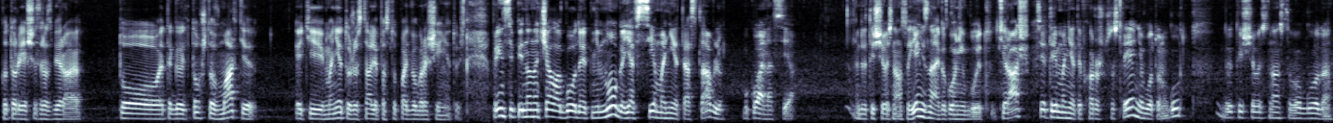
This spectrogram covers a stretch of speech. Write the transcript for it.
который я сейчас разбираю, то это говорит о том, что в марте эти монеты уже стали поступать в обращение. То есть, в принципе, на начало года это немного, я все монеты оставлю, буквально все. 2018. Я не знаю, какой у них будет тираж. Все три монеты в хорошем состоянии. Вот он гурт 2018 года.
